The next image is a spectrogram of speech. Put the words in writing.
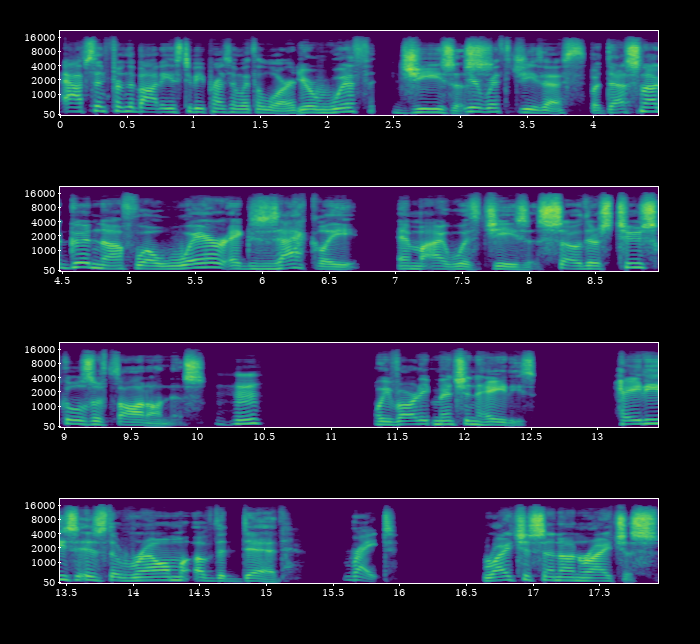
absent from the body is to be present with the Lord. You're with Jesus. You're with Jesus. But that's not good enough. Well, where exactly am I with Jesus? So there's two schools of thought on this. Mm-hmm. We've already mentioned Hades. Hades is the realm of the dead. Right. Righteous and unrighteous.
